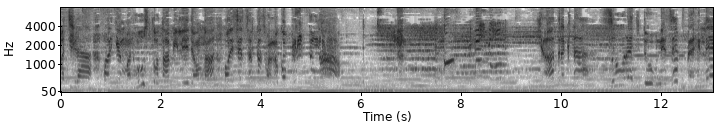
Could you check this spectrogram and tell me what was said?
बछड़ा और ये मनहूस तोता भी ले जाऊँगा और इसे सर्कस वालों को बेच दूँगा। याद रखना, सूरज डूबने से पहले।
